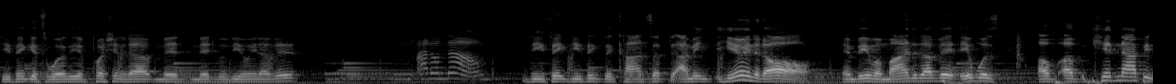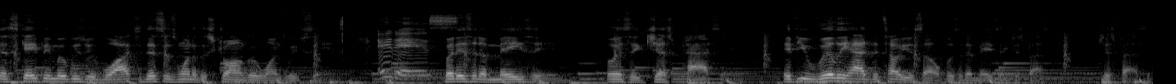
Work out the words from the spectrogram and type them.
Do you think it's worthy of pushing it up mid mid reviewing of it? Mm, I don't know. Do you think do you think the concept I mean hearing it all and being reminded of it, it was of, of kidnapping escaping movies we've watched, this is one of the stronger ones we've seen. It is. But is it amazing or is it just passing? If you really had to tell yourself, was it amazing just passing? Just passing.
